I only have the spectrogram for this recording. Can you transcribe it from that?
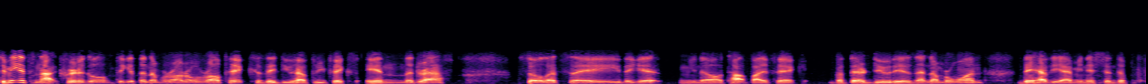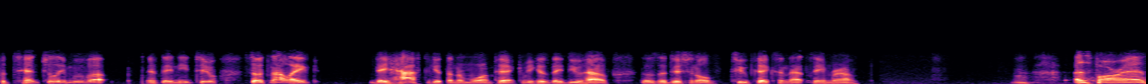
to me, it's not critical to get the number one overall pick because they do have three picks in the draft. So let's say they get, you know, a top five pick, but their dude is at number one. They have the ammunition to potentially move up if they need to. So it's not like they have to get the number one pick because they do have those additional two picks in that same round. As far as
